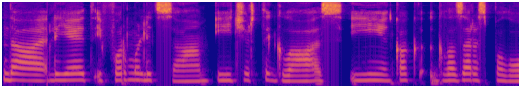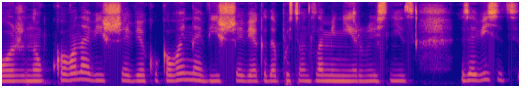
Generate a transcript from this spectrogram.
Да, влияет и форма лица, и черты глаз, и как глаза расположены, у кого нависший век, у кого и нависший век, допустим, от ламинирования ресниц. Зависит,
